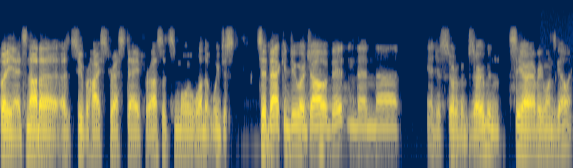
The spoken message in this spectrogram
but yeah, it's not a, a, super high stress day for us. It's more one that we just sit back and do our job a bit and then uh, yeah, just sort of observe and see how everyone's going.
